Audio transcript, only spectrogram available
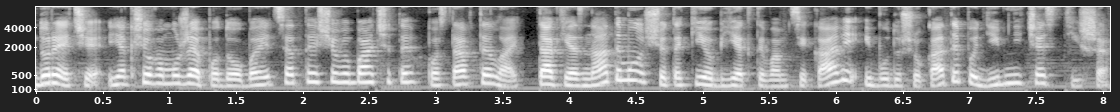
До речі, якщо вам уже подобається те, що ви бачите, поставте лайк. Так я знатиму, що такі об'єкти вам цікаві і буду шукати подібні частіше.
